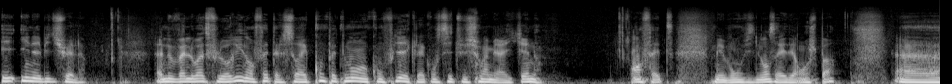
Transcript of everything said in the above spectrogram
et inhabituelle. La nouvelle loi de Floride, en fait, elle serait complètement en conflit avec la Constitution américaine. En fait, mais bon, visiblement, ça les dérange pas. Euh,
